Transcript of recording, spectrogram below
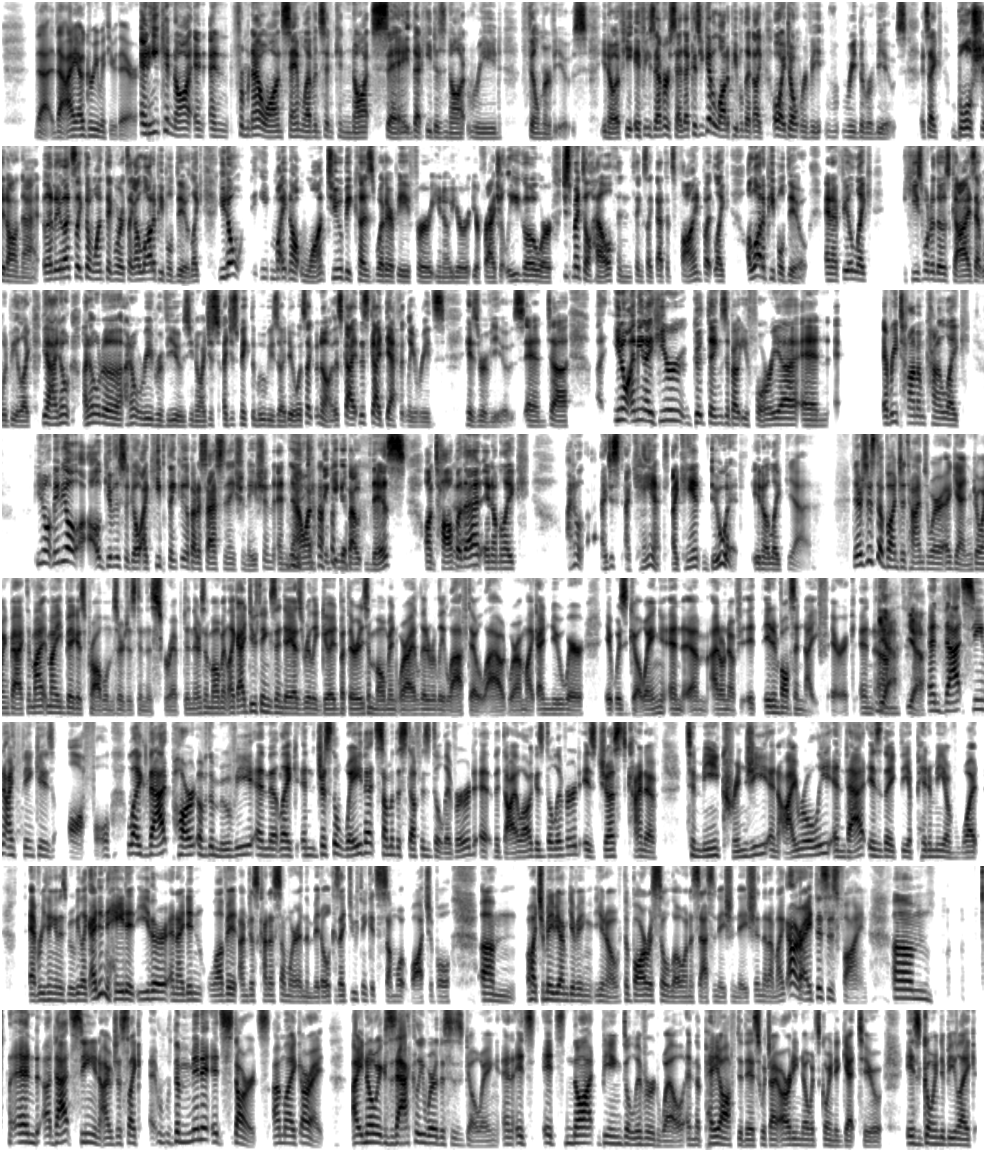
that that I agree with you there. And he cannot and and from now on Sam Levinson cannot say that he does not read film reviews. You know, if he if he's ever said that cuz you get a lot of people that like, "Oh, I don't rev- read the reviews." It's like bullshit on that. That's like the one thing where it's like a lot of people do. Like you don't you might not want to because whether it be for, you know, your your fragile ego or just mental health and things like that that's fine, but like a lot of people do. And I feel like he's one of those guys that would be like, yeah, I don't, I don't, uh, I don't read reviews. You know, I just, I just make the movies I do. It's like, no, this guy, this guy definitely reads his reviews. And, uh, uh, you know, I mean, I hear good things about Euphoria, and every time I'm kind of like, you know, maybe I'll, I'll give this a go. I keep thinking about Assassination Nation, and now I'm thinking about this on top yeah. of that, and I'm like, I don't, I just, I can't, I can't do it. You know, like, yeah there's just a bunch of times where again going back to my my biggest problems are just in the script and there's a moment like i do think zendaya is really good but there is a moment where i literally laughed out loud where i'm like i knew where it was going and um i don't know if it, it involves a knife eric and um, yeah yeah. and that scene i think is awful. Like that part of the movie and that like and just the way that some of the stuff is delivered, uh, the dialogue is delivered is just kind of to me cringy and eye rolly and that is like the epitome of what everything in this movie like I didn't hate it either and I didn't love it. I'm just kind of somewhere in the middle because I do think it's somewhat watchable. Um which maybe I'm giving, you know, the bar is so low on Assassination Nation that I'm like, all right, this is fine. Um and uh, that scene i was just like eh, the minute it starts i'm like all right i know exactly where this is going and it's it's not being delivered well and the payoff to this which i already know it's going to get to is going to be like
